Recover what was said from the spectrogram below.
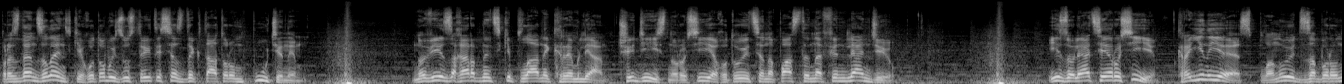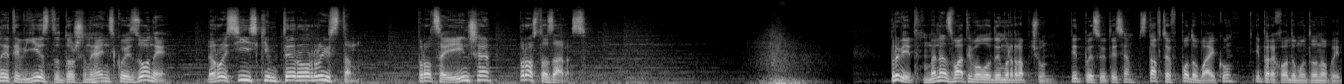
президент Зеленський готовий зустрітися з диктатором Путіним? Нові загарбницькі плани Кремля. Чи дійсно Росія готується напасти на Фінляндію? Ізоляція Росії. Країни ЄС планують заборонити в'їзд до шенгенської зони російським терористам. Про це і інше просто зараз. Привіт! Мене звати Володимир Рапчун. Підписуйтеся, ставте вподобайку і переходимо до новин.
